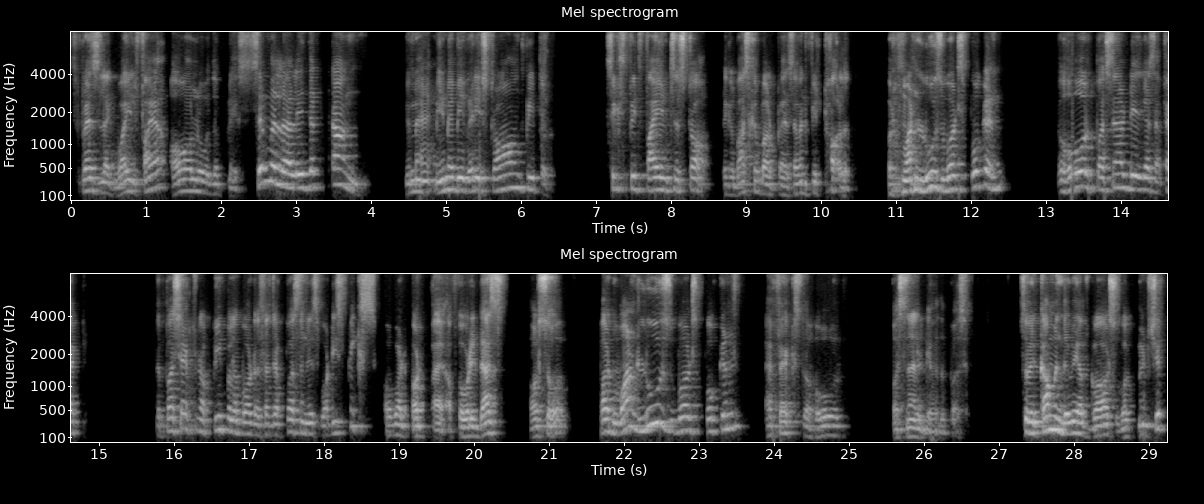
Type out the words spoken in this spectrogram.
spreads like wildfire all over the place. Similarly, the tongue. We may, we may be very strong people, six feet five inches tall, like a basketball player, seven feet tall. But one loose word spoken, the whole personality gets affected. The perception of people about such a person is what he speaks or what, or, uh, of what he does also. But one loose word spoken affects the whole personality of the person. So we come in the way of God's workmanship.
